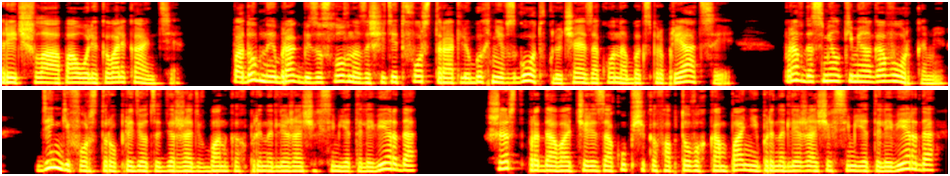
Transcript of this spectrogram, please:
речь шла о Паоле Кавальканте. Подобный брак, безусловно, защитит Форстера от любых невзгод, включая закон об экспроприации. Правда, с мелкими оговорками. Деньги Форстеру придется держать в банках, принадлежащих семье Телеверда, шерсть продавать через закупщиков оптовых компаний, принадлежащих семье Телеверда –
